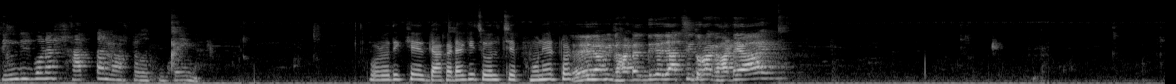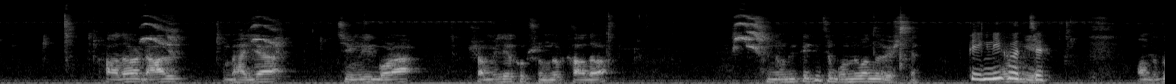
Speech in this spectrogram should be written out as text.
চিংড়ির বড়ার স্বাদটা নষ্ট করতে চাই না। ওর ওদিকে ডাকাডাকি চলছে ফোনের পর এই আমি ঘাটের দিকে যাচ্ছি তোরা ঘাটে আয়। খাওয়া দাওয়া ডাল ভাজা চিংড়ির বড়া সব মিলিয়ে খুব সুন্দর খাওয়া দাওয়া নদীতে কিছু বন্ধু বান্ধব এসছে। পিকনিক হচ্ছে? অন্তত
